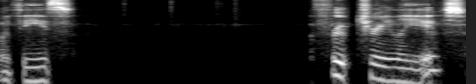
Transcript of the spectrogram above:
with these fruit tree leaves.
